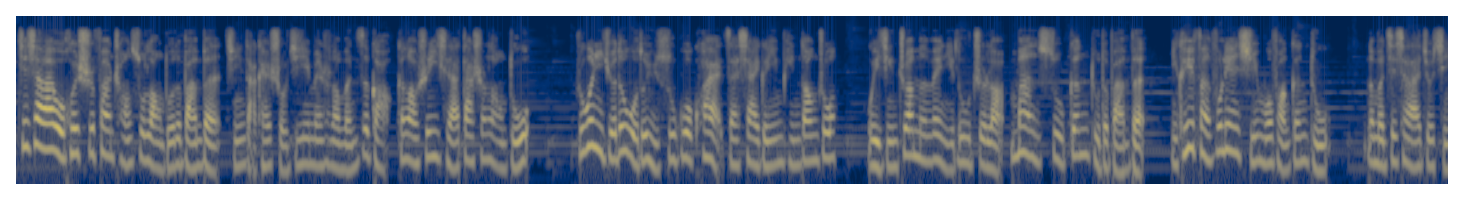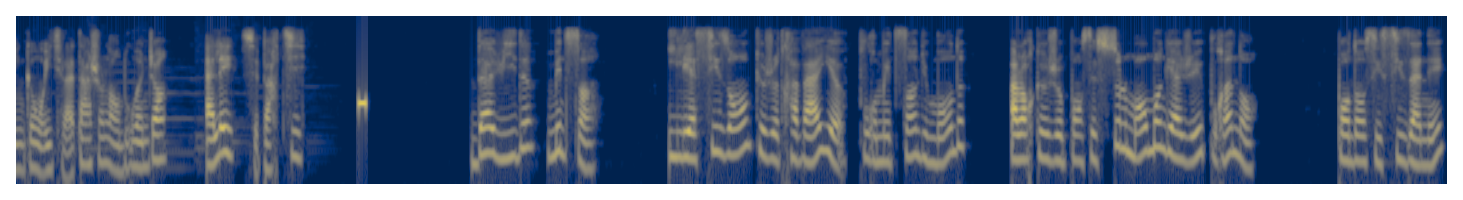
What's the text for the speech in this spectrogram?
接下来我会示范常速朗读的版本，请你打开手机页面上的文字稿，跟老师一起来大声朗读。如果你觉得我的语速过快，在下一个音频当中，我已经专门为你录制了慢速跟读的版本，你可以反复练习模仿跟读。那么接下来就请跟我一起来大声朗读文章。Allez, c'est parti. David, médecin. Il y a six ans que je travaille pour Médecins du Monde, alors que je pensais seulement m'engager pour un an. Pendant ces six années,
